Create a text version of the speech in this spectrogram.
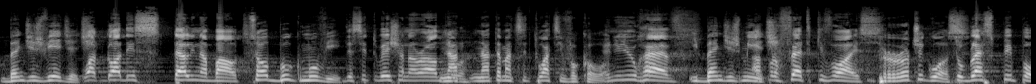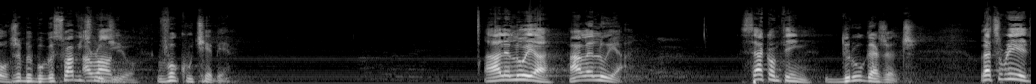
będziesz wiedzieć, what God is telling about co Bóg mówi the situation around na, you. na temat sytuacji wokoło. And you have I będziesz a mieć prophetic voice proroczy głos, to bless people. żeby błogosławić ludzi you. wokół Ciebie. Hallelujah. Aleluja. Second thing, Druga rzecz. Let's read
